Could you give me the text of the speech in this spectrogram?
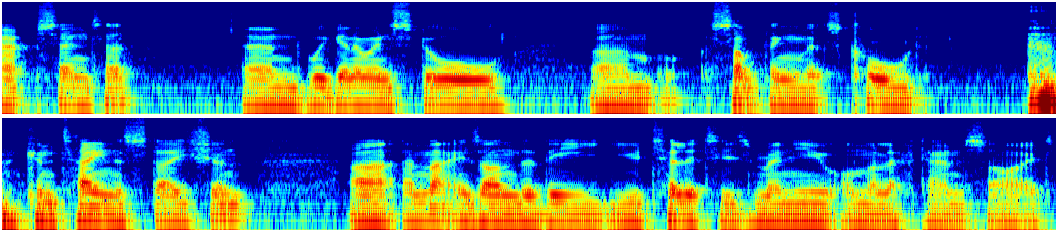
App Center and we're going to install um, something that's called Container Station uh, and that is under the Utilities menu on the left hand side.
